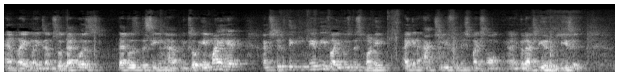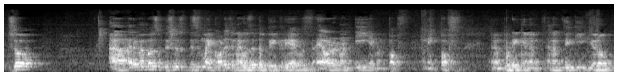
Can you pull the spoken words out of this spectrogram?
and write my exam. So that was that was the scene happening. So in my head, I'm still thinking maybe if I use this money, I can actually finish my song and I could actually release it. So uh, I remember, so this is this is my college, and I was at the bakery. I was I ordered one tea and one puff, an egg puff, and I'm putting and I'm and I'm thinking, you know,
